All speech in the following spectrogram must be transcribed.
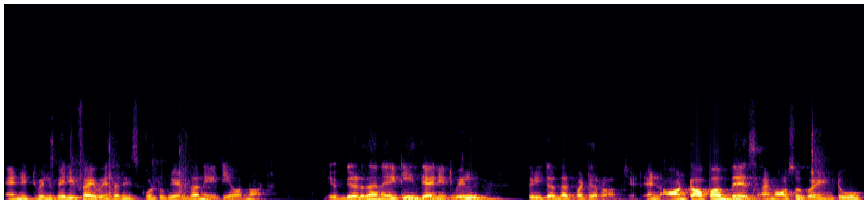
and it will verify whether it's equal to greater than 80 or not. If greater than 80, then it will filter that particular object. And on top of this, I'm also going to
